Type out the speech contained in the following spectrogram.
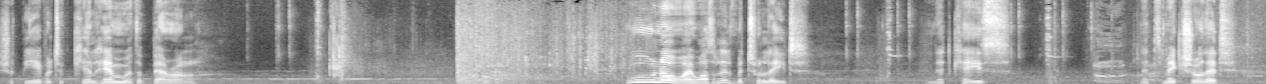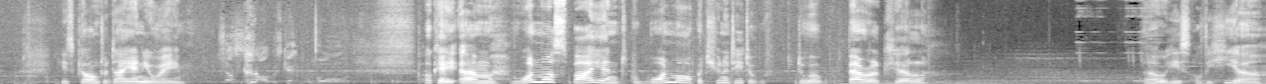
should be able to kill him with a barrel. Oh no, I was a little bit too late. In that case, let's make sure that he's going to die anyway. Okay, um, one more spy and one more opportunity to do a barrel kill. Oh, he's over here.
